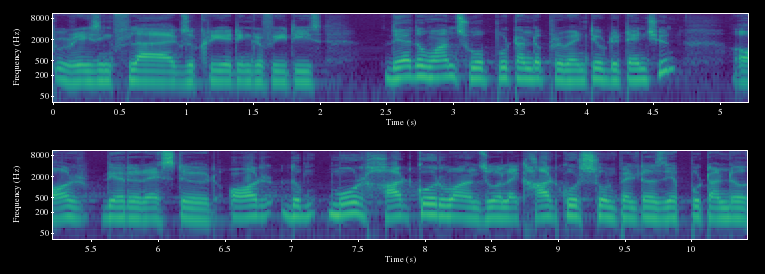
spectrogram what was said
raising flags or creating graffitis they're the ones who are put under preventive detention or they're arrested, or the more hardcore ones who are like hardcore stone pelters, they're put under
